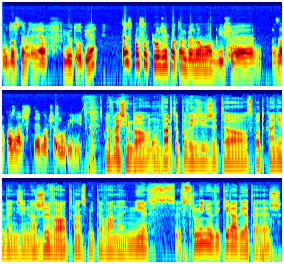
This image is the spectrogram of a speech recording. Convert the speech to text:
udostępnienia w YouTubie. W ten sposób ludzie potem będą mogli się zapoznać z tym, o czym mówiliśmy. No właśnie, bo warto powiedzieć, że to spotkanie będzie na żywo transmitowane, nie w, w strumieniu Wikiradia też,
